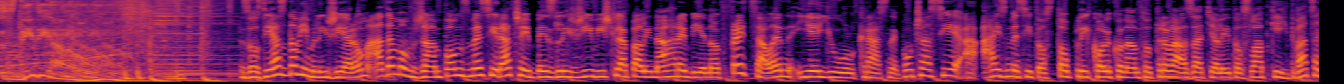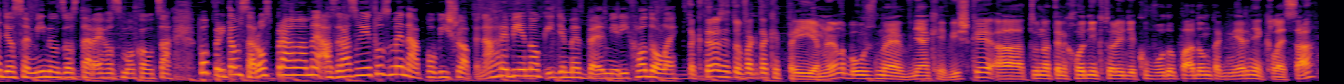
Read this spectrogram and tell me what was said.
s Didianou. So zjazdovým lyžiarom Adamom Žampom sme si radšej bez lyží vyšľapali na hrebienok. Predsa len je júl, krásne počasie a aj sme si to stopli, koľko nám to trvá. Zatiaľ je to sladkých 28 minút zo starého Smokovca. Popri tom sa rozprávame a zrazu je tu zmena. Po výšľape na hrebienok ideme veľmi rýchlo dole. Tak teraz je to fakt také príjemné, lebo už sme v nejakej výške a tu na ten chodník, ktorý ide ku vodopádom, tak mierne klesa.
